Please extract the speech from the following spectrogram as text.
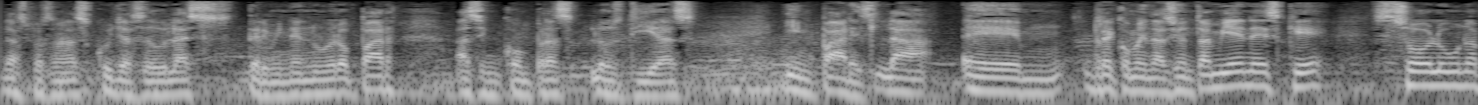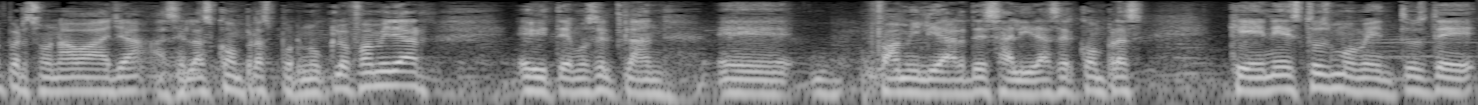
las personas cuyas cédulas terminan en número par hacen compras los días impares. La eh, recomendación también es que solo una persona vaya a hacer las compras por núcleo familiar. Evitemos el plan eh, familiar de salir a hacer compras, que en estos momentos de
